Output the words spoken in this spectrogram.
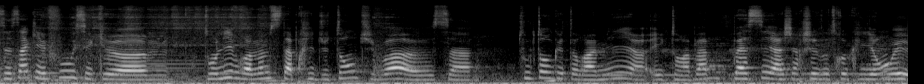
c'est ça qui est fou, c'est que euh, ton livre, même si tu as pris du temps, tu vois, euh, ça, tout le temps que tu auras mis euh, et que tu n'auras pas passé à chercher d'autres clients, Oui.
